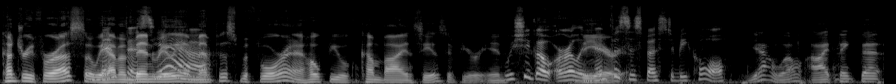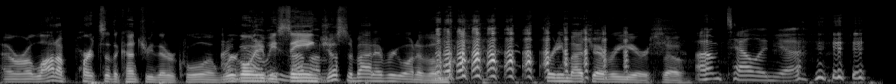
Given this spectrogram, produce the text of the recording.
country for us. So we haven't been really in. Memphis before, and I hope you'll come by and see us if you're in. we should go early. Memphis area. is supposed to be cool. yeah, well, I think that there are a lot of parts of the country that are cool, and we're going know, to be seeing love seeing 'em. just about every one of them, pretty much every year. So. I'm telling you.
